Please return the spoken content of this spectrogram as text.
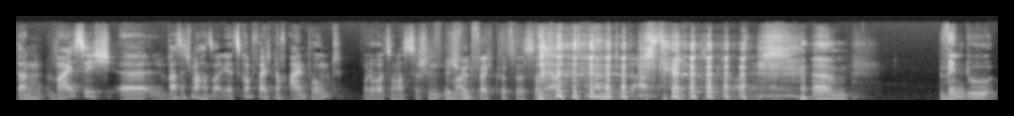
dann weiß ich, äh, was ich machen soll. Jetzt kommt vielleicht noch ein Punkt. Oder wolltest du noch was zwischen? Ich würde vielleicht kurz was Ja, du darfst. ähm, wenn du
